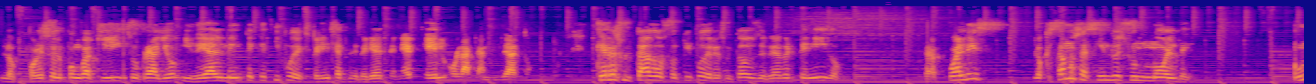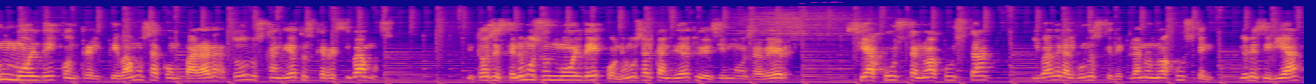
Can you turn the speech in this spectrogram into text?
lo, por eso lo pongo aquí, subrayo, idealmente qué tipo de experiencia debería tener él o la candidato. ¿Qué resultados o tipo de resultados debe haber tenido? ¿Cuál es? Lo que estamos haciendo es un molde, un molde contra el que vamos a comparar a todos los candidatos que recibamos. Entonces tenemos un molde, ponemos al candidato y decimos, a ver, si ajusta, no ajusta, y va a haber algunos que de plano no ajusten. Yo les diría,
